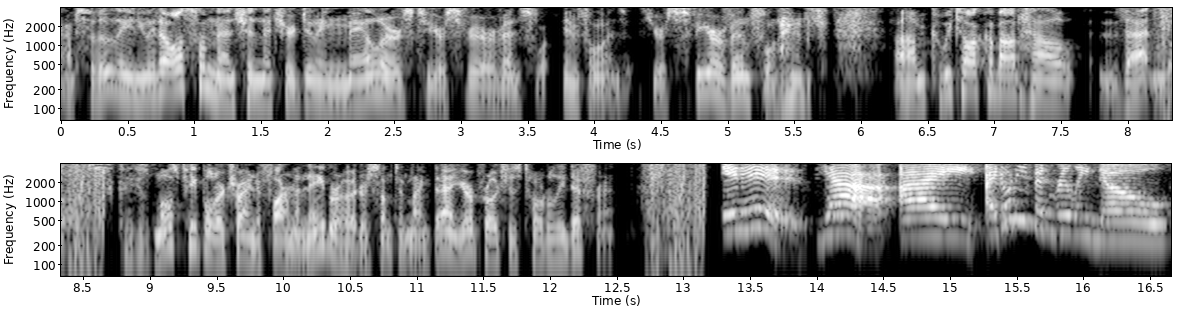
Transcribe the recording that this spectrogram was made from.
Absolutely. And you had also mentioned that you're doing mailers to your sphere of influence, your sphere of influence. Um, could we talk about how that looks? Because most people are trying to farm a neighborhood or something like that. Your approach is totally different. It is. Yeah. I I don't even really know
